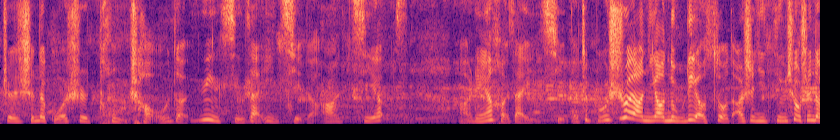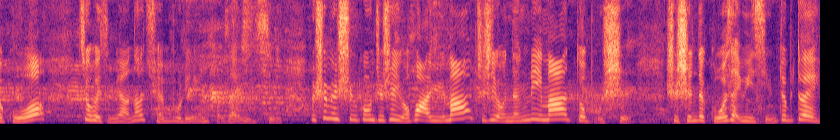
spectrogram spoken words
这神的国是统筹的，运行在一起的啊，结啊联合在一起的。这不是说要你要努力要做的，而是已经受神的国就会怎么样呢？全部联合在一起。圣命施工只是有话语吗？只是有能力吗？都不是，是神的国在运行，对不对？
